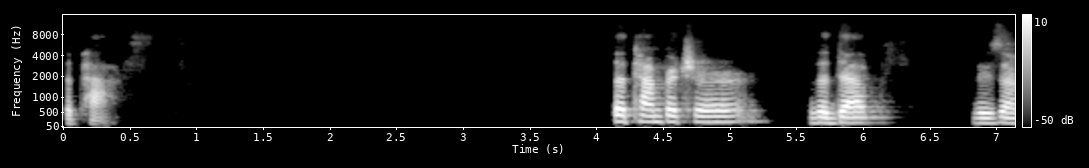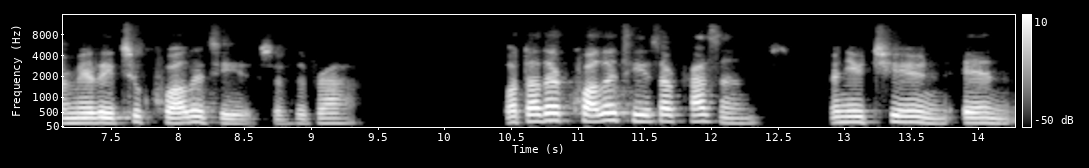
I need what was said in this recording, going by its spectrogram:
the past. The temperature, the depth, these are merely two qualities of the breath. What other qualities are present when you tune in?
